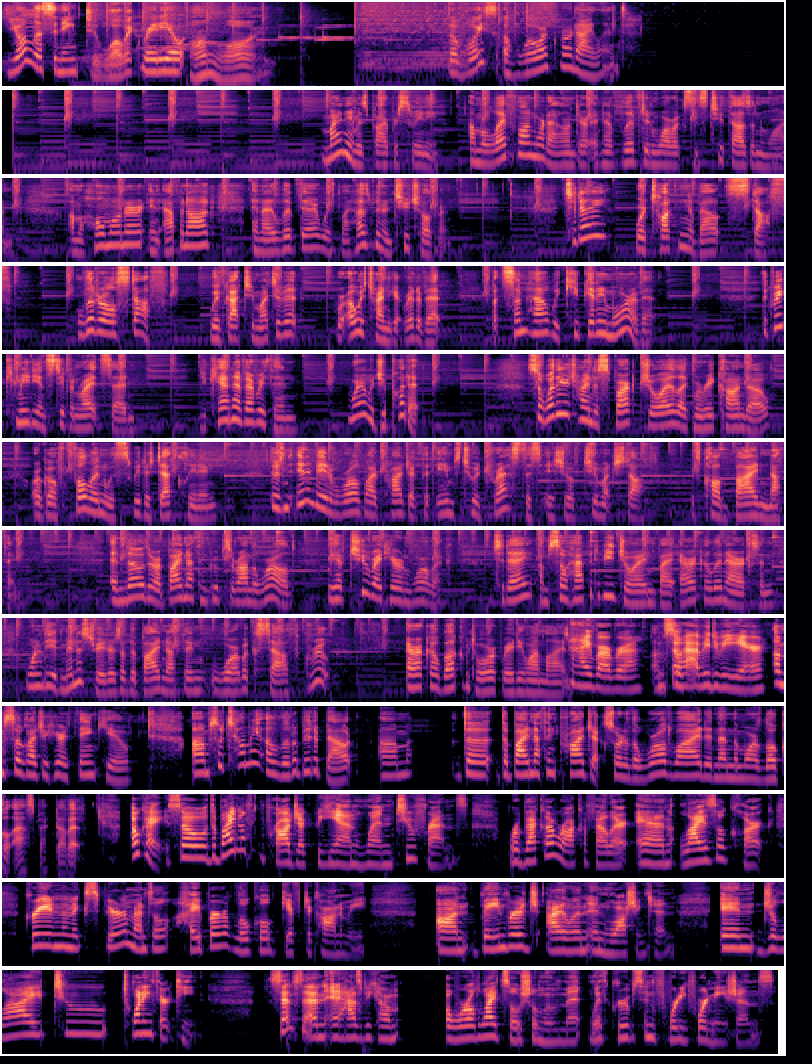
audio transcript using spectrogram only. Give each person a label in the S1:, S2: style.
S1: You're listening to Warwick
S2: Radio
S3: Online.
S1: the voice of Warwick, Rhode Island.
S4: My name is Barbara Sweeney. I'm a lifelong Rhode Islander and have lived in Warwick since 2001. I'm a homeowner in Apponaug and I live there with my husband and two children. Today, we're talking about stuff. Literal stuff. We've got too much of it, we're always trying to get rid of it, but somehow we keep getting more of it. The great comedian Steven Wright said, You can't have everything. Where would you put it? So, whether you're trying to spark joy like Marie Kondo or go full in with Swedish death cleaning, there's an innovative worldwide project that aims to address this issue of too much stuff. It's called Buy Nothing. And though there are Buy Nothing groups around the world, we have two right here in Warwick. Today, I'm so happy to be joined by Erica Lynn Erickson, one of the administrators of the Buy Nothing Warwick South group. Erica, welcome to Warwick Radio Online.
S5: Hi, Barbara. I'm,
S4: I'm
S5: so,
S4: so-
S5: happy to be here.
S4: I'm so glad you're here. Thank you. Um, so tell me a little bit about um, the the Buy Nothing project, sort of the worldwide and then the more local aspect of it.
S5: Okay, so the Buy Nothing project began when two friends, Rebecca Rockefeller and Liesl Clark, created an experimental hyper local gift economy on Bainbridge Island in Washington in July to 2013. Since then, it has become a worldwide social movement with groups in 44 nations.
